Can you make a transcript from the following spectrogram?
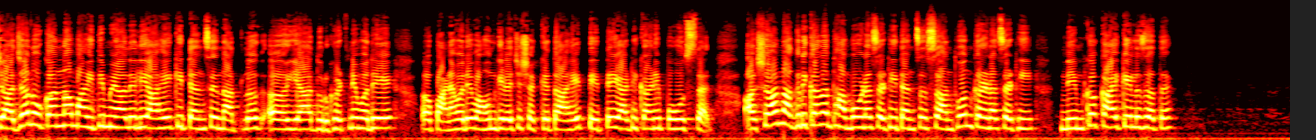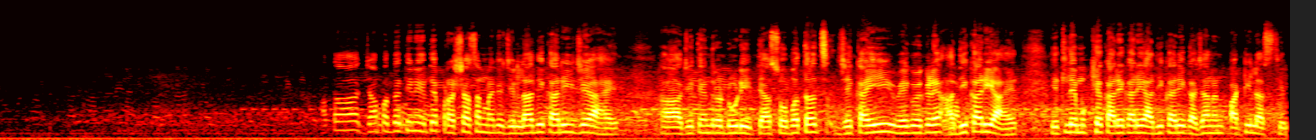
ज्या ज्या लोकांना माहिती मिळालेली आहे की त्यांचे नातलग या दुर्घटनेमध्ये पाण्यामध्ये वाहून गेल्याची शक्यता आहे ते ते या ठिकाणी पोहोचतात अशा नागरिकांना थांबवण्यासाठी त्यांचं सांत्वन करण्यासाठी नेमकं काय केलं जात आहे आता ज्या पद्धतीने इथे प्रशासन म्हणजे जिल्हाधिकारी जे आहेत जितेंद्र डुडी त्यासोबतच जे काही वेगवेगळे अधिकारी आहेत इथले मुख्य कार्यकारी अधिकारी गजानन पाटील असतील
